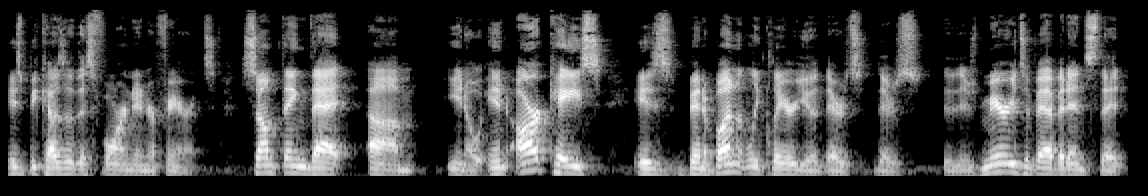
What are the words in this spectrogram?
is because of this foreign interference. Something that, um, you know, in our case, has been abundantly clear. You there's there's there's myriads of evidence that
